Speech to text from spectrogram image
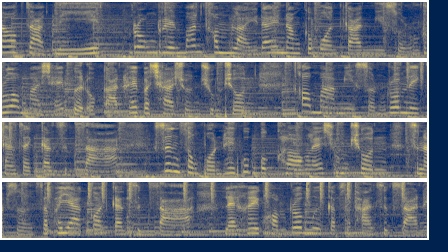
นอกจากนี้ โรงเรียนบ้านคำไหลได้นำกระบวนการมีส่วนร่วมมาใช้เปิดโอกาสให้ประชาชนชุมชน เข้ามามีส่วนร่วมในการจัดการศึกษา ซึ่งส่งผลให้ผู้ปกครองและชุมชน สนับสนุนทรัพยากรการศึกษา และให้ความร่วมมือกับสถานศึกษาใน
